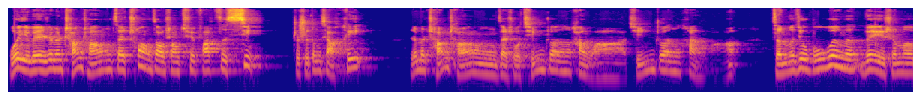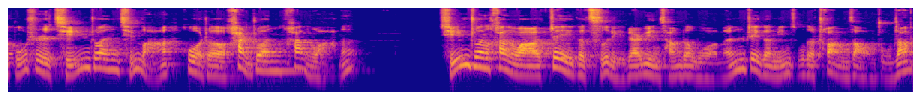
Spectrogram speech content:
我以为人们常常在创造上缺乏自信，这是灯下黑。人们常常在说秦砖汉瓦，秦砖汉瓦。怎么就不问问为什么不是秦砖秦瓦或者汉砖汉瓦呢？秦砖汉瓦这个词里边蕴藏着我们这个民族的创造主张。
